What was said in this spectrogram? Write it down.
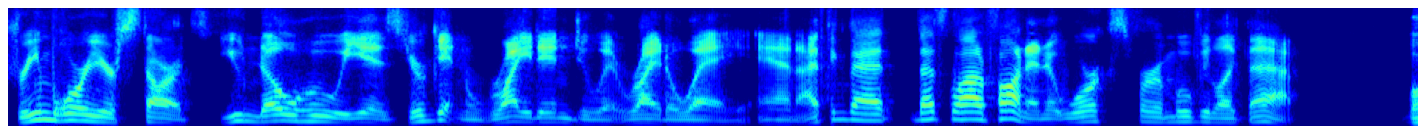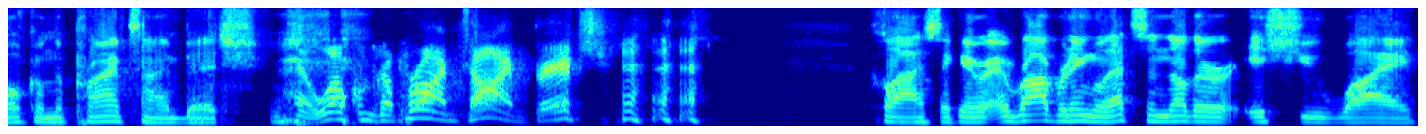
Dream Warrior starts, you know who he is. You're getting right into it right away. And I think that that's a lot of fun and it works for a movie like that. Welcome to prime time, bitch. welcome to prime time, bitch. Classic. And Robert Englund, that's another issue why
